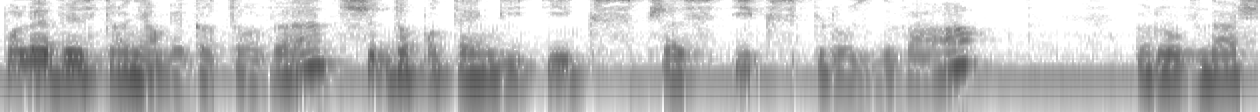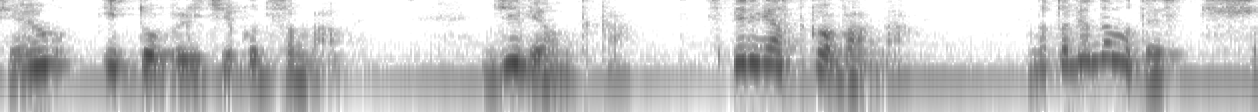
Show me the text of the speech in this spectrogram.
po lewej stronie mamy gotowe. 3 do potęgi x przez x plus 2 równa się i tu w liczniku co mamy? Dziewiątka. Spierwiastkowana. No to wiadomo, to jest 3.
